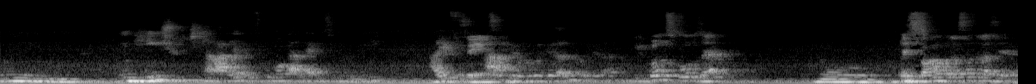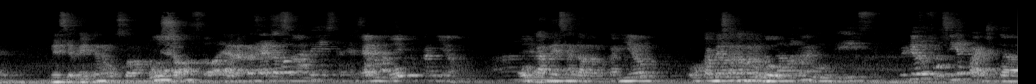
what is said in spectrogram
de um, um guincho que tinha lá, lembra? Ficou uma galera em cima do guincho. Aí eu Sim, ah, eu olhando, olhando. E quantos gols eram? No. Esse só a tração traseira. Nesse evento era um só. Um Era só. só, Era era, apresentação. só a cabeça. Era só Era cabeça. gol do caminhão. Ah, Ou o é. cabeça andava no caminhão, ou o cabeça andava no gol. Tava no gol, isso. Porque eu não fazia parte da,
